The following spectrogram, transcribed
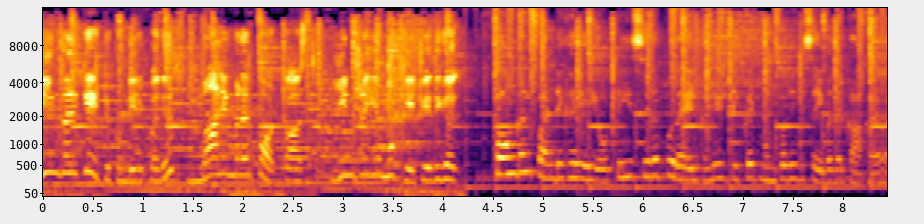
நீங்கள் கேட்டுக்கொண்டிருப்பது மாலைமலர் பாட்காஸ்ட் இன்றைய முக்கிய செய்திகள். பொங்கல் பண்டிகையையொட்டி சிறப்பு ரயில்களில் டிக்கெட் முன்பதிவு செய்வதற்காக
